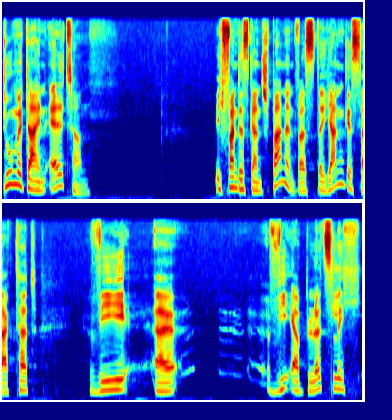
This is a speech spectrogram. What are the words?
Du mit deinen Eltern. Ich fand es ganz spannend, was der Jan gesagt hat, wie, äh, wie er plötzlich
